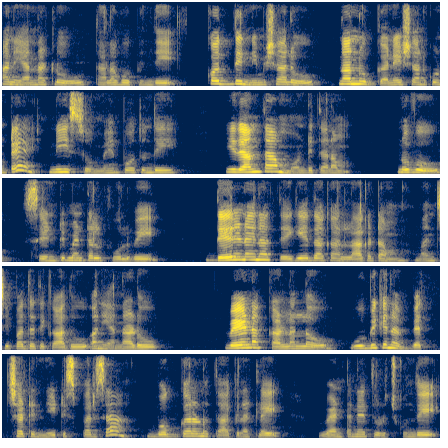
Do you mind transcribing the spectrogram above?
అని అన్నట్లు తల ఊపింది. కొద్ది నిమిషాలు నన్ను గణేష్ అనుకుంటే నీ సొమ్మేం పోతుంది? ఇదంతా మొండితనం. నువ్వు సెంటిమెంటల్ ఫూల్వి. దేనినైనా తెగేదాకా లాగటం మంచి పద్ధతి కాదు అని అన్నాడు. వేణ కళ్ళల్లో ఉబికిన వెచ్చటి నీటి స్పర్శ బొగ్గలను తాకినట్లే వెంటనే తుడుచుకుంది.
